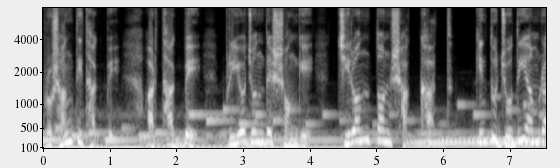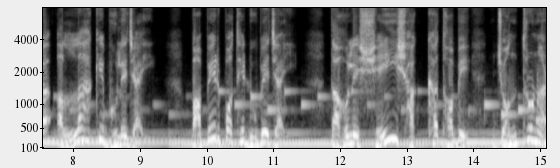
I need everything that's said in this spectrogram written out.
প্রশান্তি থাকবে, আর থাকবে প্রিয়জনদের সঙ্গে চিরন্তন সাক্ষাৎ। কিন্তু যদি আমরা আল্লাহকে ভুলে যাই, পাপের পথে ডুবে যাই তাহলে সেই সাক্ষাৎ হবে যন্ত্রণার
